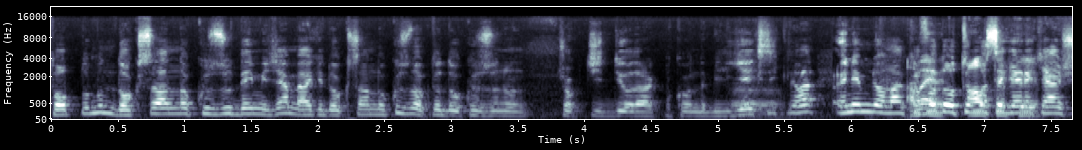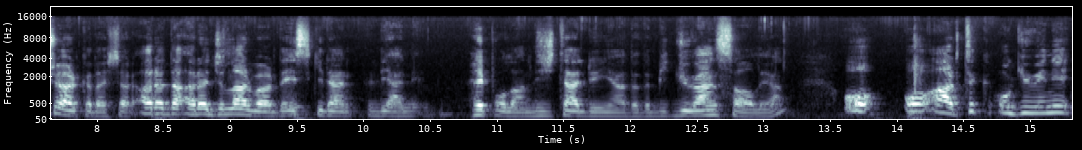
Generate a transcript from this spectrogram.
Toplumun 99'u demeyeceğim belki 99.9'unun çok ciddi olarak bu konuda bilgi eksikliği var. Önemli olan kafada evet, oturması gereken şu arkadaşlar. Arada aracılar vardı eskiden yani hep olan dijital dünyada da bir güven sağlayan. O o artık o güveni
